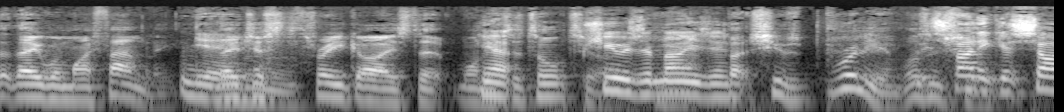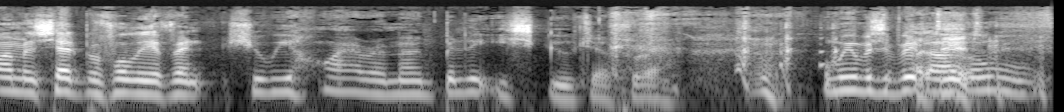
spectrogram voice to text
that they were my family. Yeah. They're just three guys that wanted Yeah, to talk to she her. was amazing. But she was brilliant, wasn't It's she? funny because Simon said before the event, "Should we hire a mobility scooter for her?" and we was a bit I like, did.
